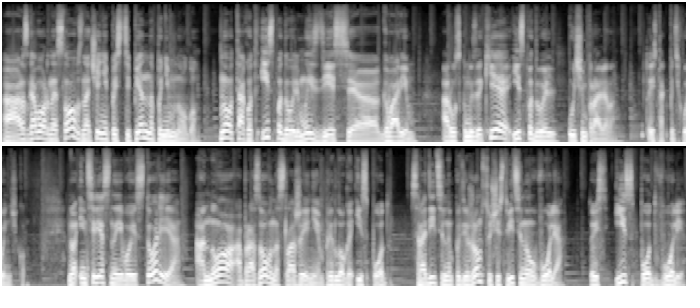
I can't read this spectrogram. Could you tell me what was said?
А разговорное слово в значении постепенно, понемногу. Ну, вот так вот, исподволь мы здесь э, говорим о русском языке, исподволь учим правила. То есть так, потихонечку. Но интересная его история, оно образовано сложением предлога «из-под» с родительным падежом существительного «воля», то есть «из-под воли»,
